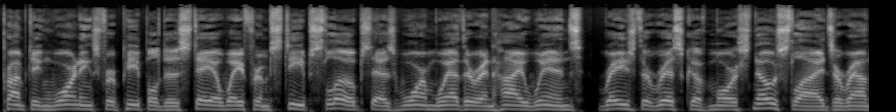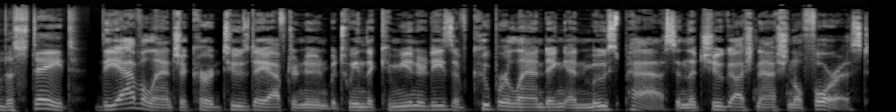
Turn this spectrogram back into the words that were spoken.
prompting warnings for people to stay away from steep slopes as warm weather and high winds raise the risk of more snowslides around the state. The avalanche occurred Tuesday afternoon between the communities of Cooper Landing and Moose Pass in the Chugach National Forest,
